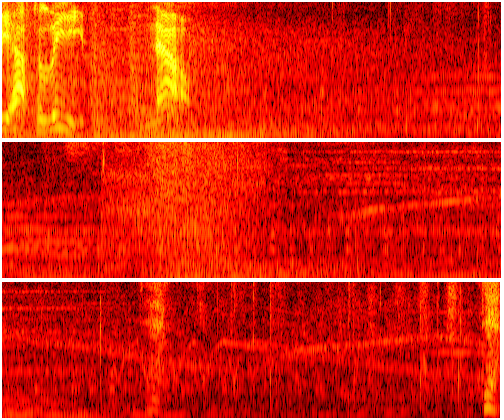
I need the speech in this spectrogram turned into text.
We have to leave. Now! Dad. Dad.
